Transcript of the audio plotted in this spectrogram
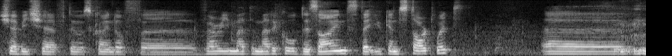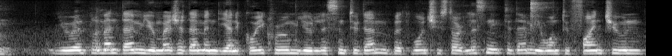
Chef, those kind of uh, very mathematical designs that you can start with. You implement them, you measure them in the anechoic room, you listen to them, but once you start listening to them, you want to fine tune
